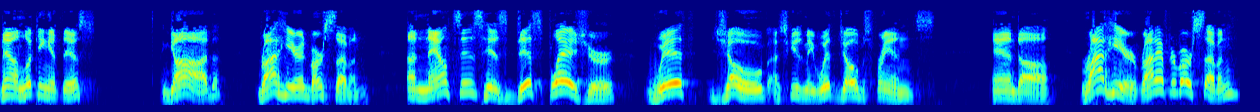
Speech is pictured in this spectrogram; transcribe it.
Now, in looking at this, God, right here in verse 7, announces his displeasure with Job, excuse me, with Job's friends. And uh, right here, right after verse 7,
